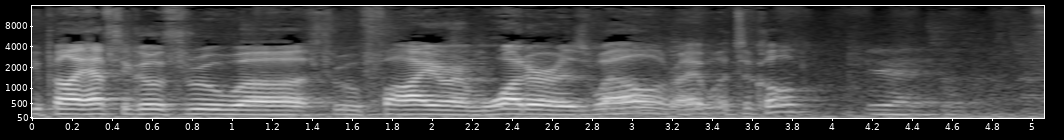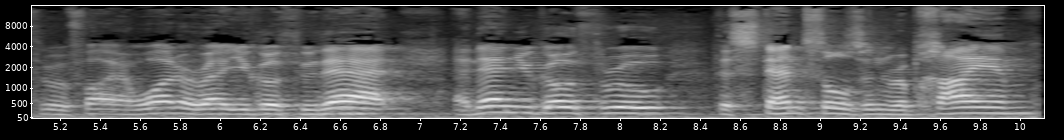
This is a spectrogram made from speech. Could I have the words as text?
you probably have to go through uh, through fire and water as well, right? What's it called? Yeah, through fire and water, right? You go through that, and then you go through the stencils in Reb Chaim,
